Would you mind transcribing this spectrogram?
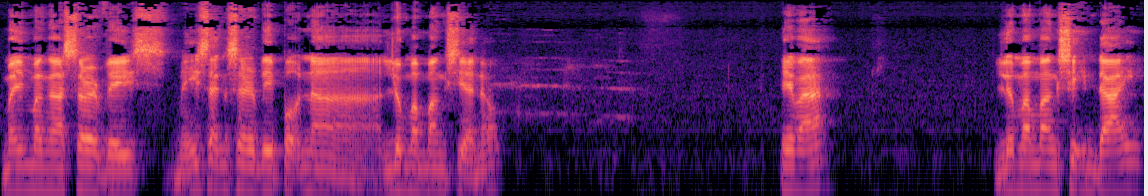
may mga surveys, may isang survey po na lumamang siya, no? Di ba? lumamang si Inday,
